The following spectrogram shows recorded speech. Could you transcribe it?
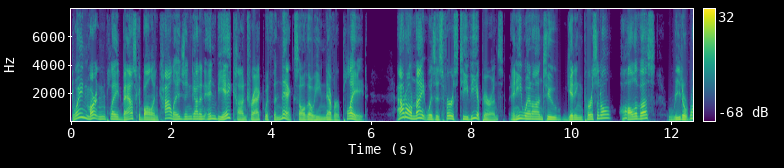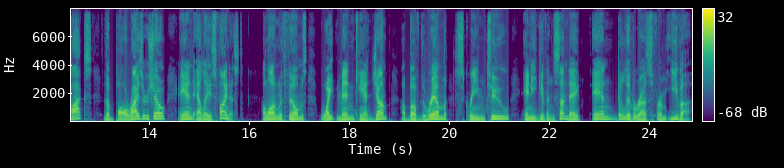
Duane Martin played basketball in college and got an NBA contract with the Knicks, although he never played. Out All Night was his first TV appearance, and he went on to Getting Personal, All of Us, Rita Rocks, The Paul Reiser Show, and LA's Finest, along with films White Men Can't Jump, Above the Rim, Scream 2, Any Given Sunday, and Deliver Us from Eva.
